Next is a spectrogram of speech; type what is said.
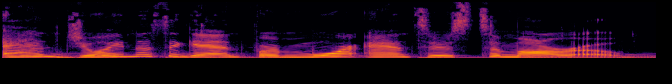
and join us again for more answers tomorrow.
